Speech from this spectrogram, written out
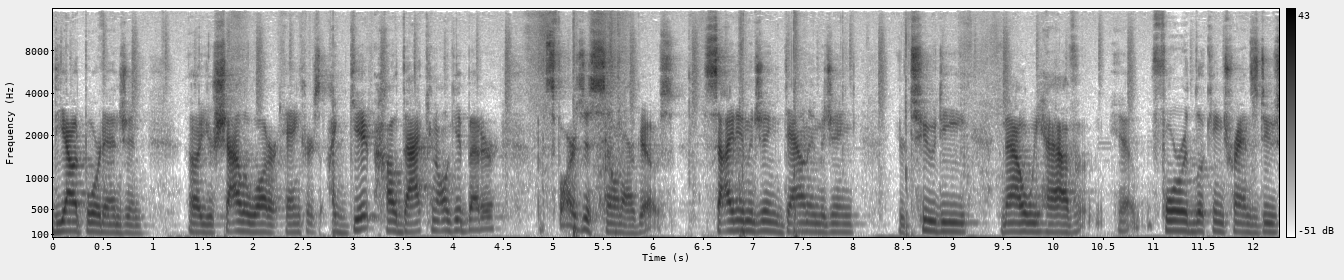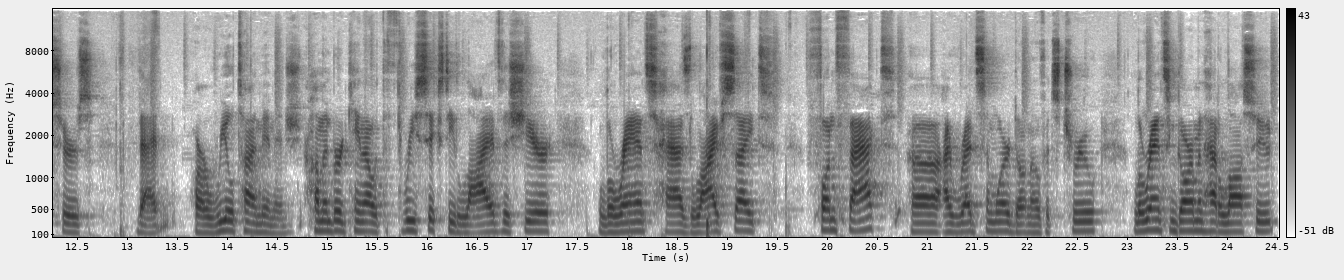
the outboard engine, uh, your shallow water anchors. I get how that can all get better, but as far as this sonar goes, side imaging, down imaging, your 2D. Now we have you know, forward-looking transducers that are real-time image. Humminbird came out with the 360 Live this year. Lowrance has Live LiveSight. Fun fact, uh, I read somewhere, don't know if it's true, Lowrance and Garmin had a lawsuit.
